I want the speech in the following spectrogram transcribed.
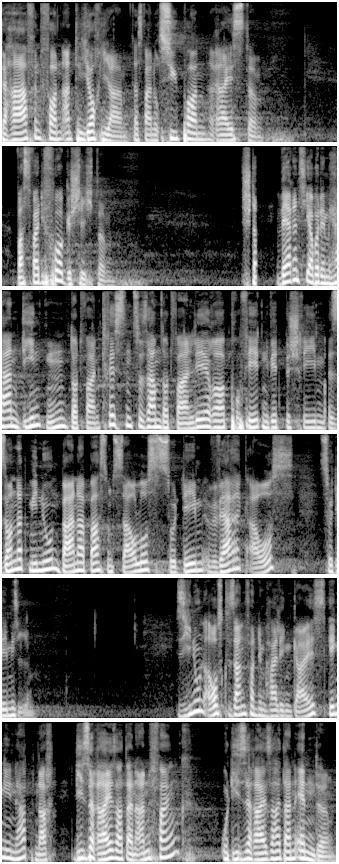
der Hafen von Antiochia. Das war eine Zypern reiste. Was war die Vorgeschichte? Während sie aber dem Herrn dienten, dort waren Christen zusammen, dort waren Lehrer, Propheten wird beschrieben, sondert mir nun Barnabas und Saulus zu dem Werk aus, zu dem sie. Sie nun ausgesandt von dem Heiligen Geist gingen hinab nach. Diese Reise hat einen Anfang und diese Reise hat ein Ende.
